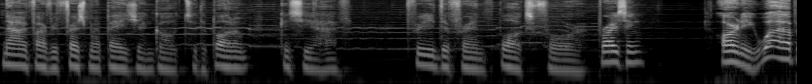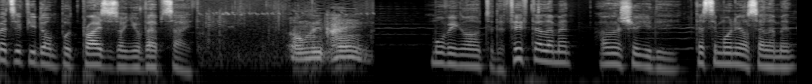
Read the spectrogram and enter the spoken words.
Now if I refresh my page and go to the bottom, you can see I have three different blocks for pricing. Arnie, what happens if you don't put prices on your website? Only pain. Moving on to the fifth element, I want to show you the testimonials element,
